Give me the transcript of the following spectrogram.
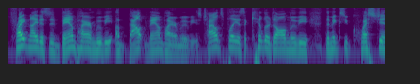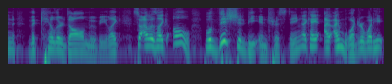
Fright Night is a vampire movie about vampire movies. Child's Play is a killer doll movie that makes you question the killer doll movie. Like so I was like, "Oh, well this should be interesting." Like I I, I wonder what he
